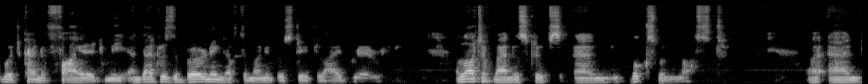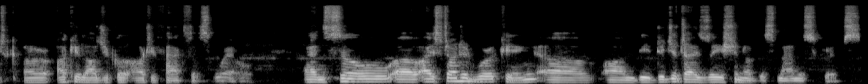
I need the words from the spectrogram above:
what kind of fired me, and that was the burning of the Manipur State Library. A lot of manuscripts and books were lost, uh, and uh, archaeological artifacts as well. And so uh, I started working uh, on the digitization of these manuscripts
